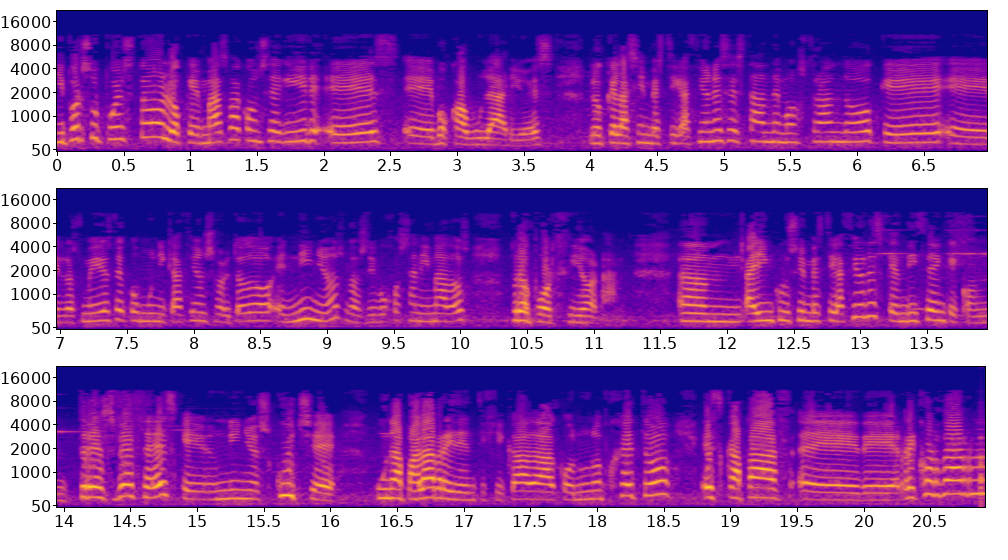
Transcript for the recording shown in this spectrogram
y, por supuesto, lo que más va a conseguir es eh, vocabulario. Es lo que las investigaciones están demostrando que eh, los medios de comunicación, sobre todo en niños, los dibujos animados, proporcionan. Um, hay incluso investigaciones que dicen que con tres veces que un niño escuche una palabra identificada con un objeto, es capaz de recordarlo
